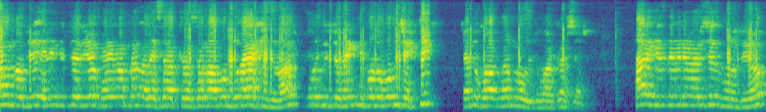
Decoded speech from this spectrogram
anda diyor elimizde diyor Peygamber Aleyhisselatü Vesselam'ın diyor ayak izi var. Bunu biz diyor renkli fotoğrafını çektik. Kendi kulaklarımla uydum arkadaşlar. Herkesin evine vereceğiz bunu diyor.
